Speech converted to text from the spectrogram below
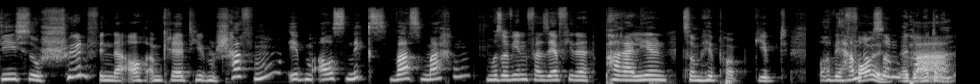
die ich so schön finde, auch am kreativen Schaffen, eben aus nix was machen, wo es auf jeden Fall sehr viele Parallelen zum Hip-Hop gibt. Oh, wir haben noch so ein Äh, paar.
